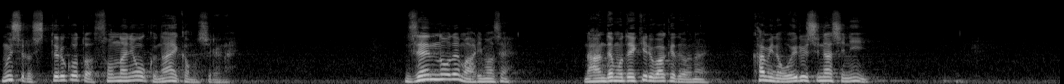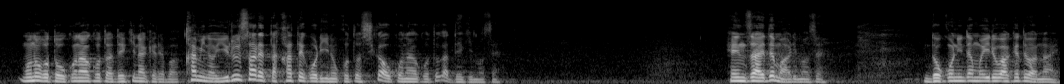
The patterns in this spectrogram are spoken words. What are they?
むしろ知ってることはそんなに多くないかもしれない。全能でもありません。何でもできるわけではない。神のお許しなしに物事を行うことはできなければ神の許されたカテゴリーのことしか行うことができません。偏在でもありません。どこにでもいるわけではない。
